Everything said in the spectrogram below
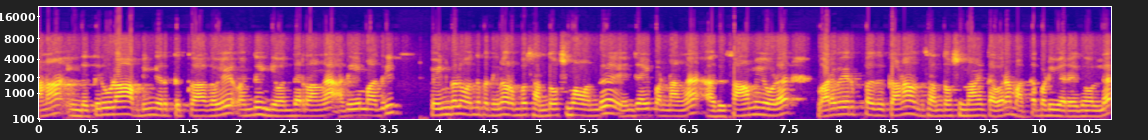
ஆனா இந்த திருவிழா அப்படிங்கிறதுக்காகவே வந்து இங்க வந்துடுறாங்க. அதே மாதிரி பெண்களும் வந்து பார்த்தீங்கன்னா ரொம்ப சந்தோஷமா வந்து என்ஜாய் பண்ணாங்க. அது சாமியோட வரவேற்பதுக்கான அந்த சந்தோஷம் தானே தவிர மற்றபடி வேற எதுவும் இல்லை.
